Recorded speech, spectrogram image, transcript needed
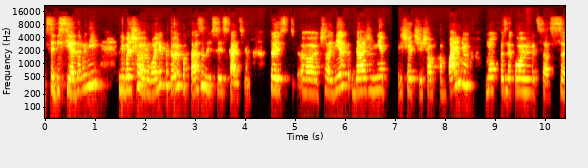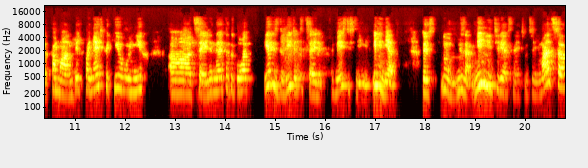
собеседований небольшой ролик, который показывали соискателям. То есть э, человек, даже не пришедший еще в компанию, мог познакомиться с командой, понять, какие у них э, цели на этот год, и разделить эти цели вместе с ними или нет. То есть, ну, не знаю, мне не интересно этим заниматься,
